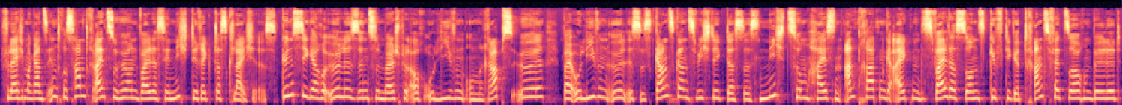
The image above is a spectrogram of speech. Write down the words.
vielleicht mal ganz interessant reinzuhören, weil das ja nicht direkt das gleiche ist. Günstigere Öle sind zum Beispiel auch Oliven- und Rapsöl. Bei Olivenöl ist es ganz, ganz wichtig, dass das nicht zum heißen Anbraten geeignet ist, weil das sonst giftige Transfettsäuren bildet.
